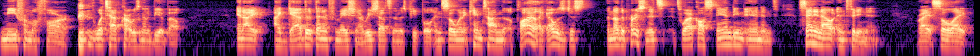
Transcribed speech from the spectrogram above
me from afar what Tapcart was going to be about and I I gathered that information. I reached out to them as people, and so when it came time to apply, like I was just another person. It's it's what I call standing in and standing out and fitting in, right? So like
